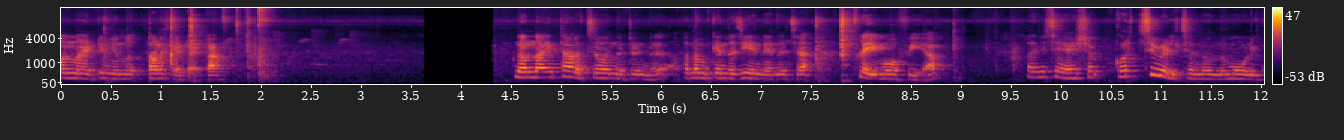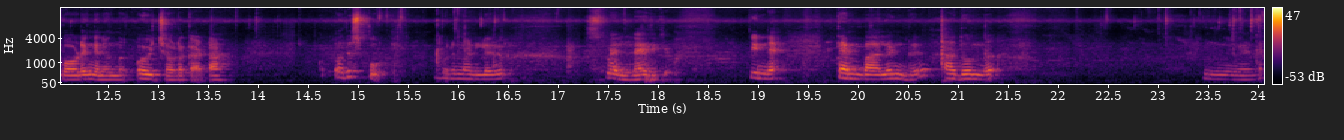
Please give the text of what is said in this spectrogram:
നന്നായിട്ട് ഇനി ഒന്ന് തിളക്കട്ടെ കേട്ടോ. നന്നായി തിളച്ച് വന്നിട്ടുണ്ട്. അപ്പം നമുക്ക് എന്താ ചെയ്യേണ്ടതെന്ന് വെച്ചാൽ ഫ്ലെയിം ഓഫ് ചെയ്യാം. അതിന് ശേഷം കുറച്ച് വെളിച്ചെണ്ണ ഒന്ന് മോളിക്കോട് ഇങ്ങനെ ഒന്ന് ഒഴിച്ചു കൊടുക്കാം കേട്ടോ ഒരു സ്പൂൺ ഒരു നല്ലൊരു സ്മെല്ലായിരിക്കും പിന്നെ തെമ്പാലുണ്ട്. അതൊന്ന് ഇങ്ങനെ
